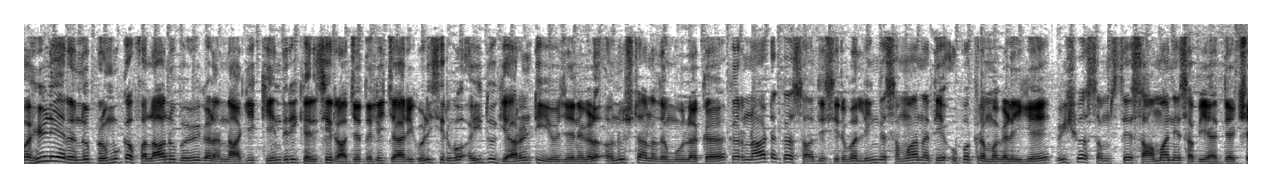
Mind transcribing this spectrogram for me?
ಮಹಿಳೆಯರನ್ನು ಪ್ರಮುಖ ಫಲಾನುಭವಿಗಳನ್ನಾಗಿ ಕೇಂದ್ರೀಕರಿಸಿ ರಾಜ್ಯದಲ್ಲಿ ಜಾರಿಗೊಳಿಸಿರುವ ಐದು ಗ್ಯಾರಂಟಿ ಯೋಜನೆಗಳ ಅನುಷ್ಠಾನದ ಮೂಲಕ ಕರ್ನಾಟಕ ಸಾಧಿಸಿರುವ ಲಿಂಗ ಸಮಾನತೆಯ ಉಪಕ್ರಮಗಳಿಗೆ ವಿಶ್ವಸಂಸ್ಥೆ ಸಾಮಾನ್ಯ ಸಭೆಯ ಅಧ್ಯಕ್ಷ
